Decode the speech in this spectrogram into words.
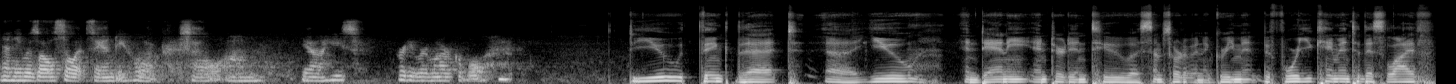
And he was also at Sandy Hook. So, um, yeah, he's pretty remarkable. Do you think that uh, you and Danny entered into uh, some sort of an agreement before you came into this life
